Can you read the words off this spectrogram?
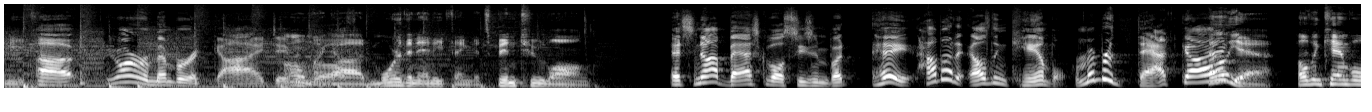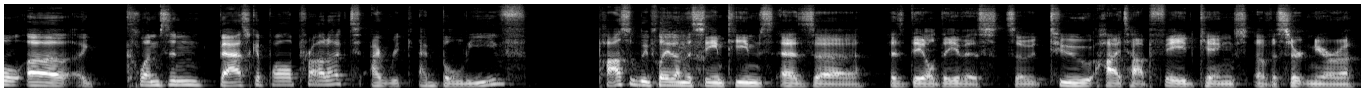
Neat. Uh, you want to remember a guy, David oh my Roth? god, more than anything, it's been too long. It's not basketball season, but hey, how about Elden Campbell? Remember that guy? Hell yeah, Elden Campbell, uh, a Clemson basketball product. I re- I believe possibly played on the same teams as uh, as Dale Davis. So two high top fade kings of a certain era.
